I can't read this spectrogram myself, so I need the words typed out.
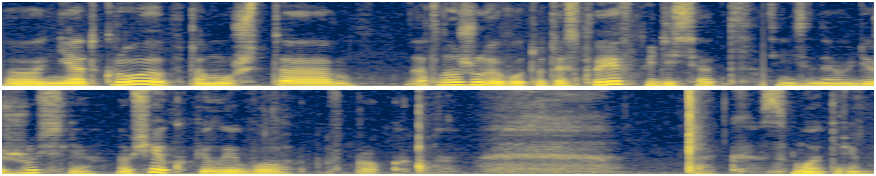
э, не открою, потому что отложу его. Тут SPF 50, я не знаю, удержусь ли. Вообще я купила его в прок. Так, смотрим.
